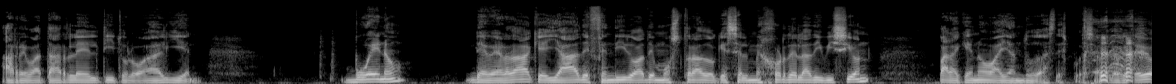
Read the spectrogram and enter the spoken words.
a arrebatarle el título a alguien bueno, de verdad que ya ha defendido, ha demostrado que es el mejor de la división, para que no vayan dudas después. ¿sabes lo que te digo?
